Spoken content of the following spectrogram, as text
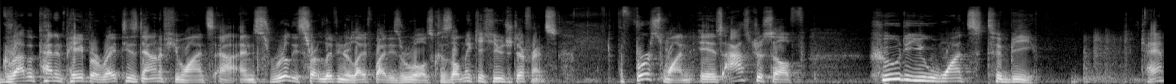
grab a pen and paper, write these down if you want, uh, and really start living your life by these rules, because they'll make a huge difference. The first one is ask yourself, who do you want to be? Okay?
